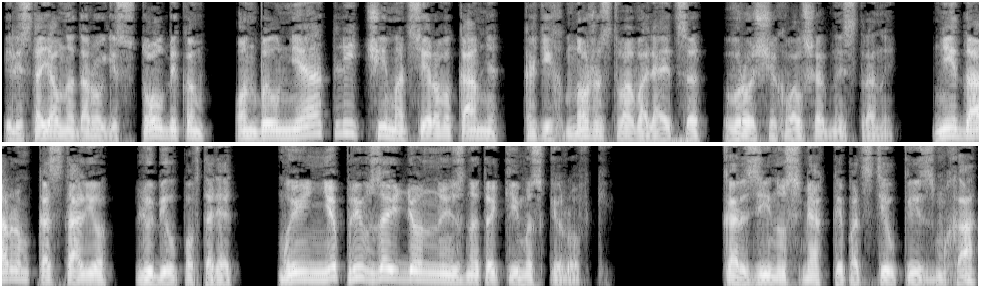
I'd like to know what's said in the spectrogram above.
или стоял на дороге столбиком, он был неотличим от серого камня, каких множество валяется в рощах волшебной страны. Недаром Кастальо любил повторять «Мы непревзойденные знатоки маскировки». Корзину с мягкой подстилкой из мха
